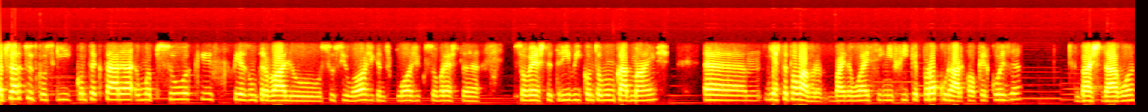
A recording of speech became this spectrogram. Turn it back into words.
Apesar de tudo, consegui contactar uma pessoa que fez um trabalho sociológico, antropológico sobre esta sobre esta tribo e contou-me um bocado mais. Uh, e esta palavra, by the way, significa procurar qualquer coisa debaixo d'água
